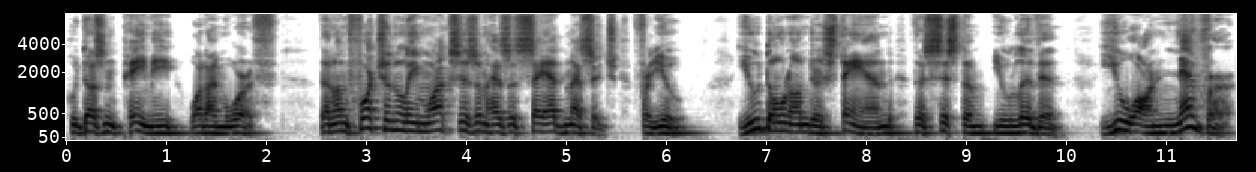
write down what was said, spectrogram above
who doesn't pay me what I'm worth, then unfortunately Marxism has a sad message for you. You don't understand the system you live in. You are never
